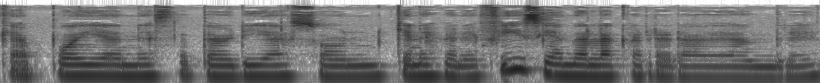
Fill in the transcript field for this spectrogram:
que apoyan esta teoría son quienes benefician de la carrera de André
